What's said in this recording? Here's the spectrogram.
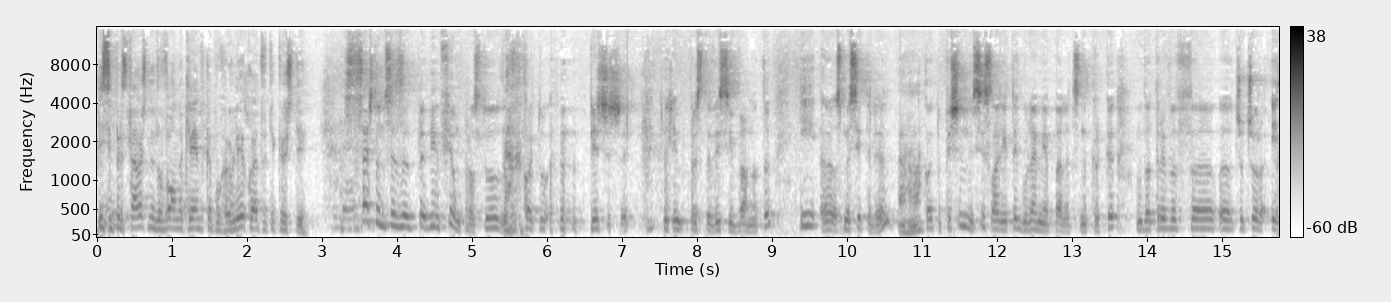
И си представяш недоволна клиентка по хавлия, която ти крещи. Да. Сещам се за един филм просто, в който пишеше, нали, представи си ванната и а, смесителя, ага. който пише, не си слагайте големия палец на кръка вътре в а, а, чучура. И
